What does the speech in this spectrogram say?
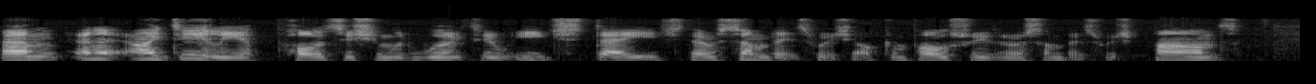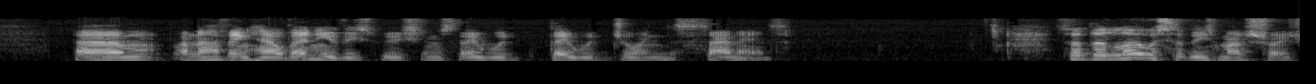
Um, and ideally, a politician would work through each stage. There are some bits which are compulsory. There are some bits which aren't. Um, and having held any of these positions, they would they would join the Senate. So the lowest of these magistrate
